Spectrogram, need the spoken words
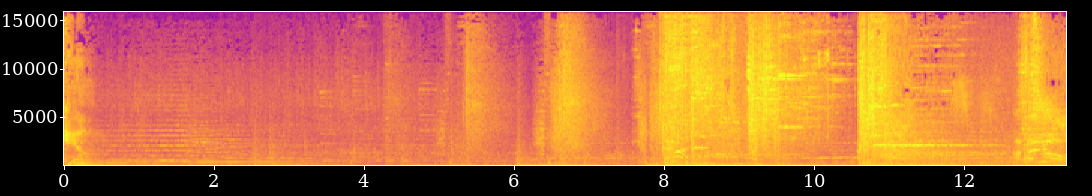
Kill. Red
